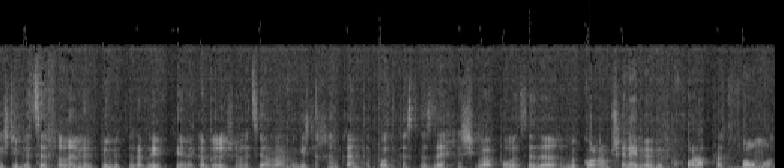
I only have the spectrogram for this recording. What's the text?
יש לי בית ספר ל-NLP בתל אביב, קליניקה בראשון לציון, אבל אני מגיש לכם כאן את הפודקאסט הזה, חשיבה פורצת דרך, בכל יום שני ובכל הפלטפורמות.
